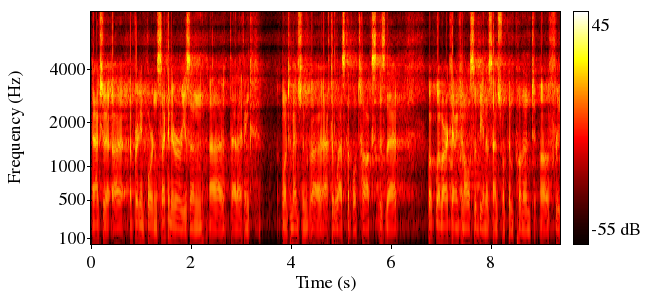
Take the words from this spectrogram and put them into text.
And actually, a, a pretty important secondary reason uh, that I think I want to mention uh, after the last couple of talks is that web archiving can also be an essential component of re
